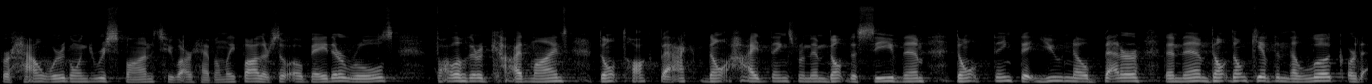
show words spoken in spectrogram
for how we're going to respond to our Heavenly Father. So obey their rules, follow their guidelines. Don't talk back. Don't hide things from them. Don't deceive them. Don't think that you know better than them. Don't, don't give them the look or the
